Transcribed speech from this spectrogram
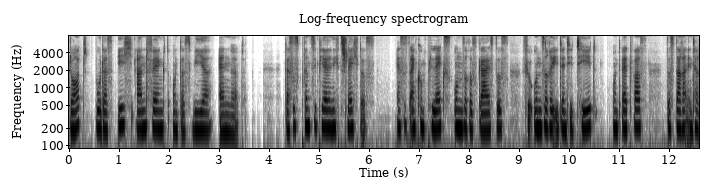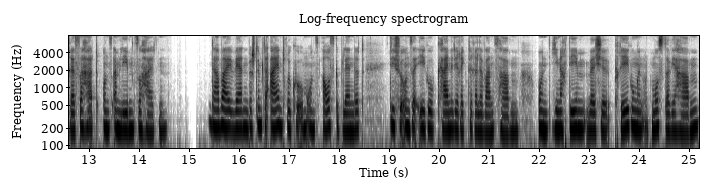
Dort, wo das Ich anfängt und das Wir endet. Das ist prinzipiell nichts Schlechtes. Es ist ein Komplex unseres Geistes für unsere Identität und etwas, das daran Interesse hat, uns am Leben zu halten. Dabei werden bestimmte Eindrücke um uns ausgeblendet, die für unser Ego keine direkte Relevanz haben. Und je nachdem, welche Prägungen und Muster wir haben,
